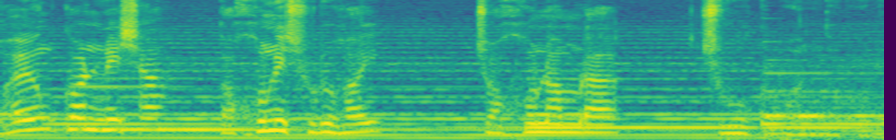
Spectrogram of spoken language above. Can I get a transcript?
ভয়ঙ্কর নেশা তখনই শুরু হয় যখন আমরা চোখ বন্ধ করে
